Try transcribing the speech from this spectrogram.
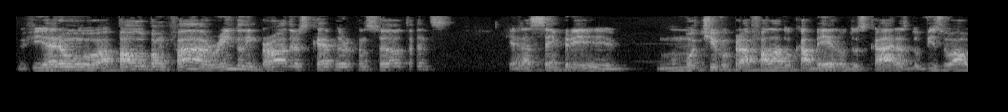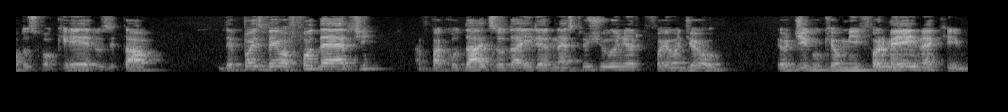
Vieram a Paulo Bonfá, Ringling Brothers, Kepler Consultants, que era sempre um motivo para falar do cabelo dos caras, do visual dos roqueiros e tal. Depois veio a Foderd, a Faculdades Odair Ernesto Júnior, foi onde eu, eu digo que eu me formei, né? Que,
